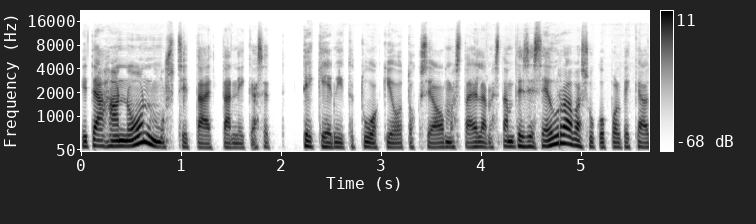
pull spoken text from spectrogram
niin tämähän on musta sitä, että tämän ikäiset tekee niitä tuokiootoksia omasta elämästään, mutta se seuraava sukupolvi käy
